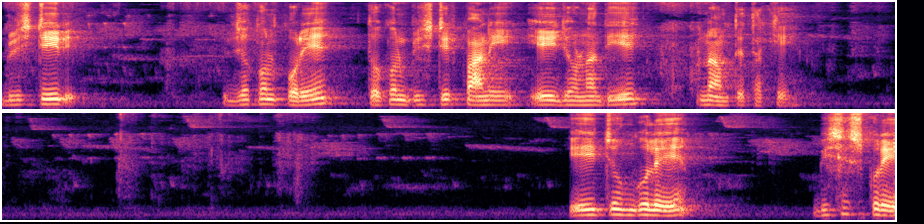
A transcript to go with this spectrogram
বৃষ্টির যখন পড়ে, তখন বৃষ্টির পানি এই ঝর্ণা দিয়ে নামতে থাকে। এই জঙ্গলে বিশেষ করে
